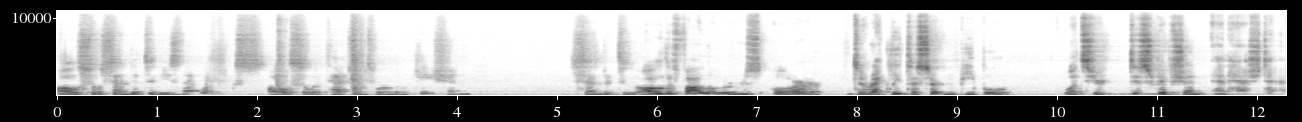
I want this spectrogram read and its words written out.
also send it to these networks, also attach it to a location, send it to all the followers, or directly to certain people. What's your description and hashtag?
